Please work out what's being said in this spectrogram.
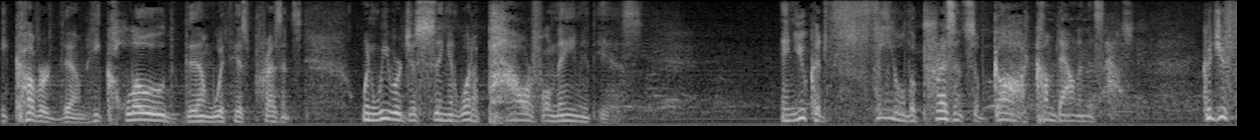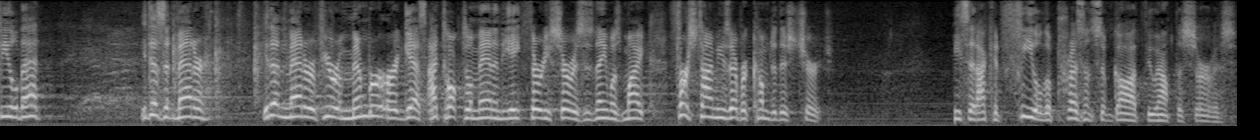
He covered them, he clothed them with his presence. When we were just singing, what a powerful name it is. And you could feel the presence of God come down in this house. Could you feel that? It doesn't matter it doesn't matter if you're a member or a guest. I talked to a man in the 830 service. His name was Mike. First time he's ever come to this church. He said, I could feel the presence of God throughout the service.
